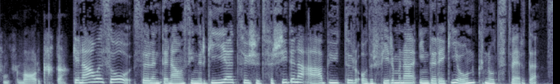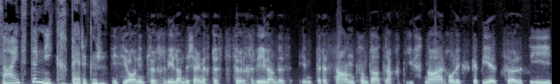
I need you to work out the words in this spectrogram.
zum Vermarkten. Genau so sollen dann auch Synergien zwischen verschiedenen Anbietern oder Firmen in der Region genutzt werden, sagt der Nick Berger. Die Vision im Zürcher Wieland ist eigentlich, dass das Zürcher Wieland ein interessantes und attraktives Naherholungsgebiet soll sein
